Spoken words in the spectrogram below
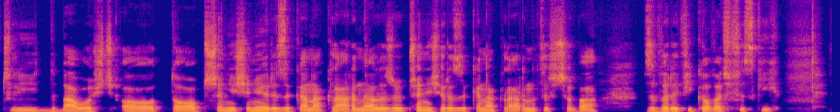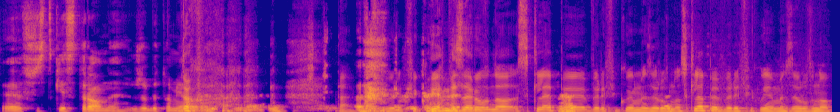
czyli dbałość o to przeniesienie ryzyka na Klarnę, ale żeby przenieść ryzyko na Klarnę też trzeba zweryfikować wszystkich, wszystkie strony, żeby to miało Tak, weryfikujemy zarówno sklepy, tak. weryfikujemy zarówno sklepy, weryfikujemy zarówno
